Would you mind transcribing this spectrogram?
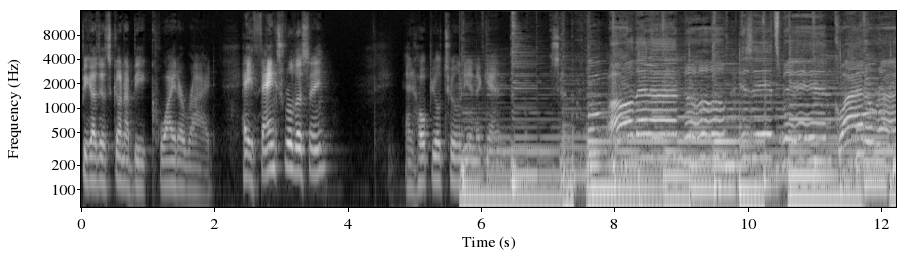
because it's going to be quite a ride. Hey, thanks for listening and hope you'll tune in again soon. All that I know is it's been quite a ride.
